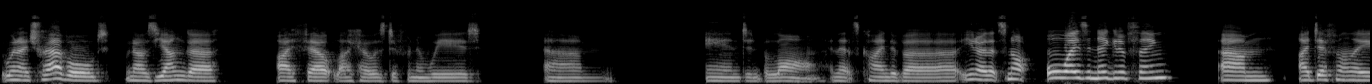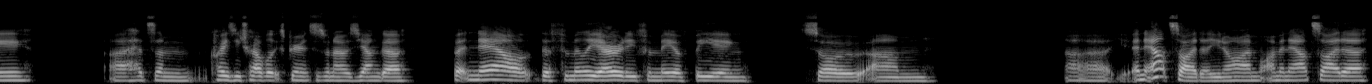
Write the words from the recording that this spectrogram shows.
when I traveled when I was younger, I felt like I was different and weird, um, and didn't belong. And that's kind of a you know that's not always a negative thing. Um, I definitely uh, had some crazy travel experiences when I was younger, but now the familiarity for me of being so um, uh, an outsider, you know, I'm I'm an outsider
